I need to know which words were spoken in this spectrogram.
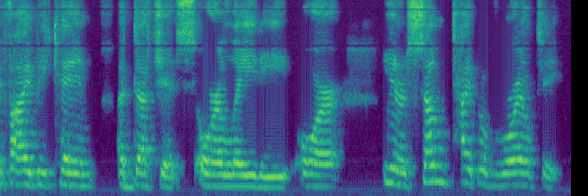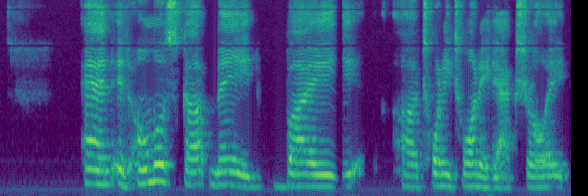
If I became a duchess or a lady or, you know, some type of royalty. And it almost got made by uh, 2020, actually,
